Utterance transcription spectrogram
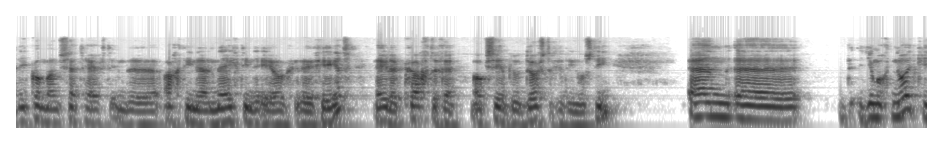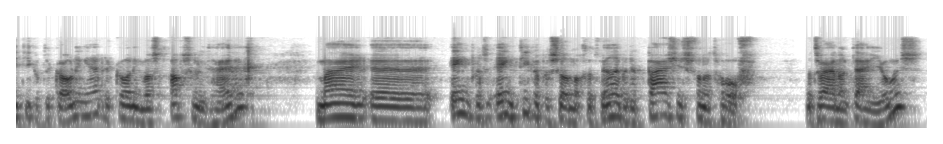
die Konbaum Set heeft in de 18e en 19e eeuw geregeerd. Hele krachtige, maar ook zeer bloeddorstige dynastie. En je mocht nooit kritiek op de koning hebben. De koning was absoluut heilig. Maar uh, één, één, type persoon mocht het wel hebben, de pages van het hof. Dat waren dan kleine jongens.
